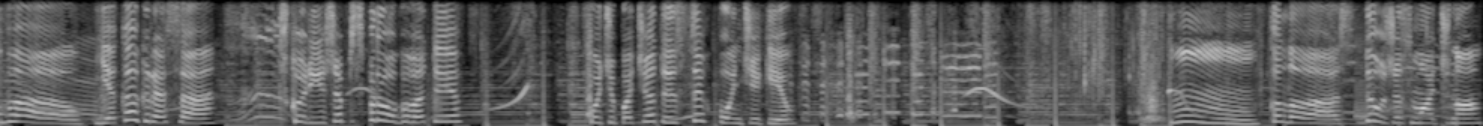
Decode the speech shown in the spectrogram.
Вау, яка краса! Скоріше б спробувати. Хочу почати з цих пончиків. Ммм, клас, дуже смачно.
